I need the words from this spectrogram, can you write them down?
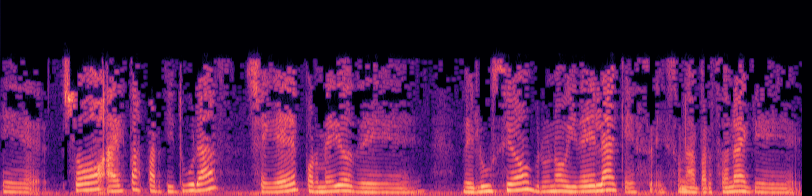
eh, yo a estas partituras llegué por medio de de Lucio, Bruno Videla, que es, una persona que,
